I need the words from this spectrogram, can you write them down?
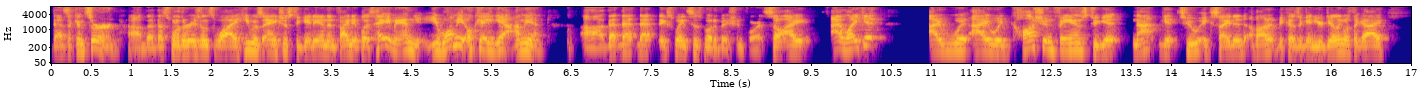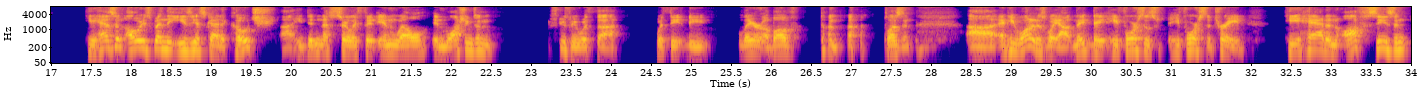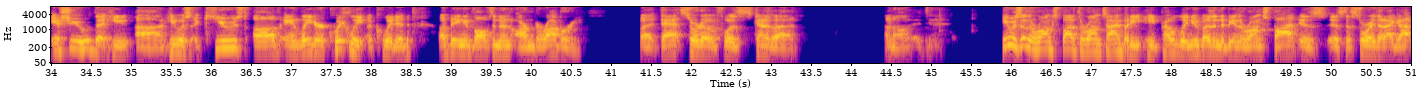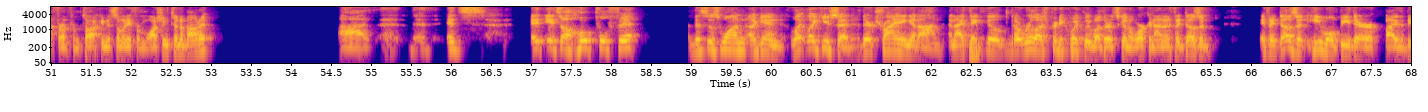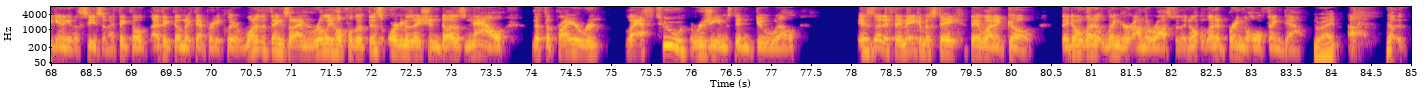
That's a concern. Uh, that, that's one of the reasons why he was anxious to get in and find a place hey man you, you want me? Okay yeah i'm in. Uh, that that that explains his motivation for it. So i i like it. I would i would caution fans to get not get too excited about it because again you're dealing with a guy he hasn't always been the easiest guy to coach. Uh, he didn't necessarily fit in well in Washington. Excuse me, with uh, with the the layer above Dun- Pleasant, uh, and he wanted his way out. And they, they he forces he forced the trade. He had an off-season issue that he uh, he was accused of and later quickly acquitted of being involved in an armed robbery. But that sort of was kind of a I don't know he was in the wrong spot at the wrong time, but he, he probably knew better than to be in the wrong spot. Is is the story that I got from from talking to somebody from Washington about it? Uh, it's it, it's a hopeful fit. This is one again, like like you said, they're trying it on, and I think they'll they'll realize pretty quickly whether it's going to work or not. And if it doesn't, if it doesn't, he won't be there by the beginning of the season. I think they'll I think they'll make that pretty clear. One of the things that I'm really hopeful that this organization does now that the prior re- last two regimes didn't do well is that if they make a mistake, they let it go. They don't let it linger on the roster. They don't let it bring the whole thing down. Right. Uh,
